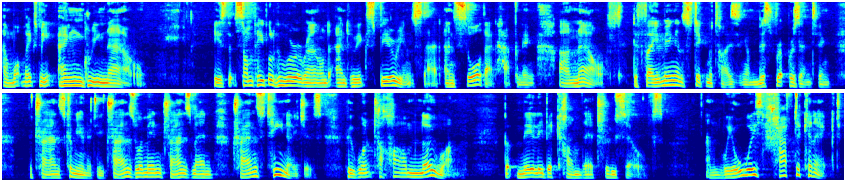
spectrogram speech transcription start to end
And what makes me angry now is that some people who were around and who experienced that and saw that happening are now defaming and stigmatizing and misrepresenting the trans community, trans women, trans men, trans teenagers who want to harm no one but merely become their true selves. And we always have to connect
